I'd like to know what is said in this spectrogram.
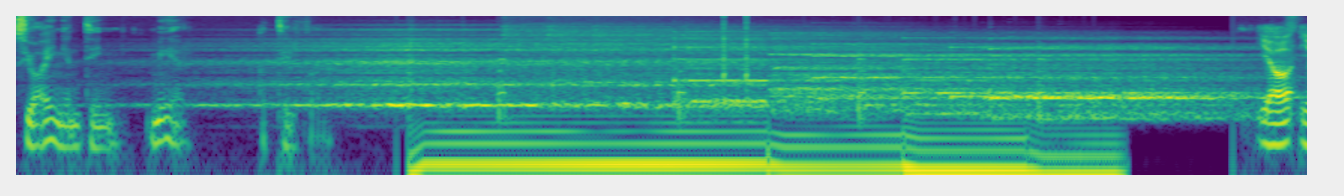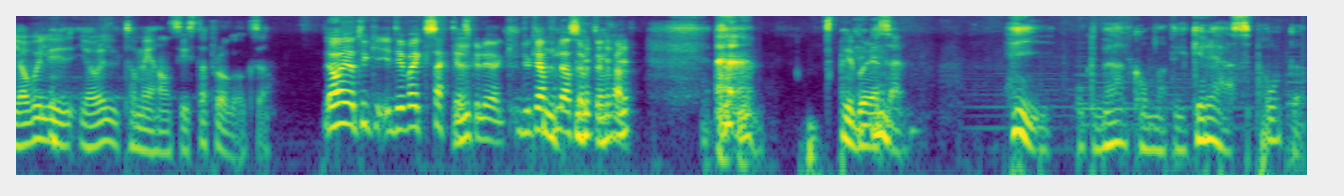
så jag har ingenting mer att tillföra. Ja, jag vill ju, jag vill ta med hans sista fråga också. Ja, jag tycker det var exakt det jag skulle göra. Du kan få läsa upp den själv. Vi börjar sen. Hej och välkomna till Gräspodden.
